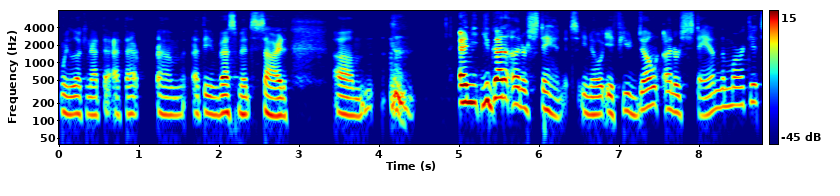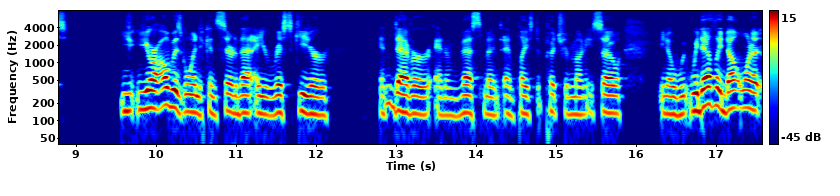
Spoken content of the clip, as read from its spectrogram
When you're looking at that at that um, at the investment side, um, and you've got to understand it. You know, if you don't understand the market, you, you're always going to consider that a riskier endeavor and investment and place to put your money. So you know, we, we definitely don't want to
